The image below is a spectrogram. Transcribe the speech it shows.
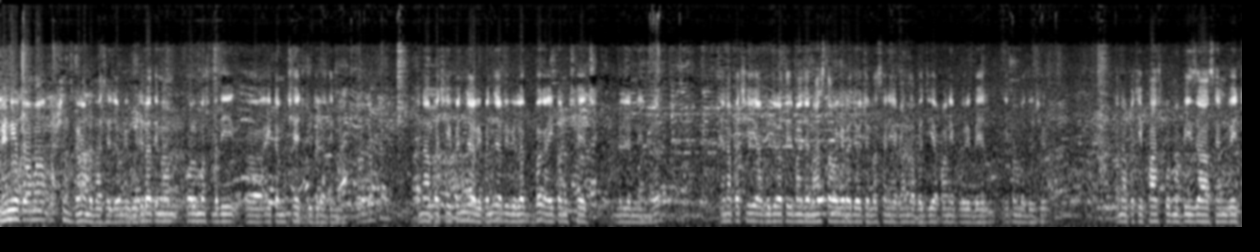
મેન્યુ તો આમાં ઓપ્શન્સ ઘણા બધા છે. જેમ કે ગુજરાતીમાં ઓલમોસ્ટ બધી આઈટમ છે જ ગુજરાતીમાં. બરાબર? એના પછી પંજાબી. પંજાબી બી લગભગ આઈટમ છે જ મિલનની અંદર. એના પછી આ ગુજરાતીમાં જે નાસ્તા વગેરે જો છે, લસણીયા, કાંદા, ભજીયા, પાણીપુરી ભેલ એ પણ બધું છે. એના પછી fast pizza sandwich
